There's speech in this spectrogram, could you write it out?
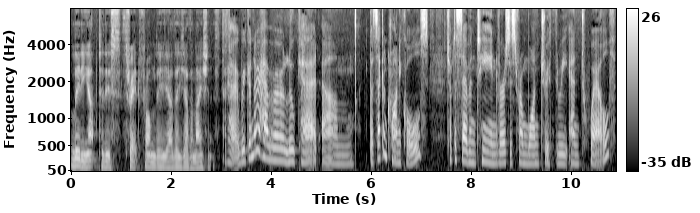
leading up to this threat from the, uh, these other nations? Okay, we're going to have a look at um, the Second Chronicles, chapter 17, verses from 1 to 3 and 12.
